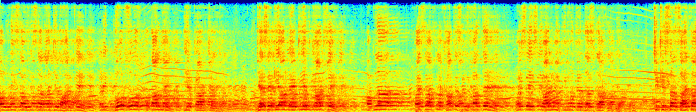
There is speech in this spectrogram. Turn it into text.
और उड़ीसा उड़ीसा राज्य बाहर के करीब 200 अस्पताल में ये कार्ड चलेगा जैसे कि आप एटीएम कार्ड से अपना पैसा अपना खाते से निकालते हैं, वैसे इस कार्ड की कीमत है दस लाख रुपया। चिकित्सा सहायता,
